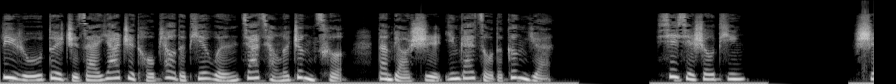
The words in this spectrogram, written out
例如对旨在压制投票的贴文加强了政策，但表示应该走得更远。谢谢收听，Share。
